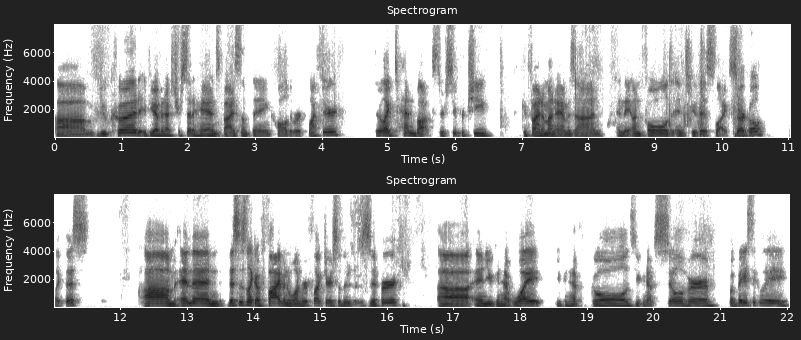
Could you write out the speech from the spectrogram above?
um, you could, if you have an extra set of hands, buy something called a reflector. They're like 10 bucks. They're super cheap. You can find them on Amazon and they unfold into this like circle like this. Um, and then this is like a five in one reflector. So there's a zipper uh, and you can have white, you can have gold, you can have silver, but basically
